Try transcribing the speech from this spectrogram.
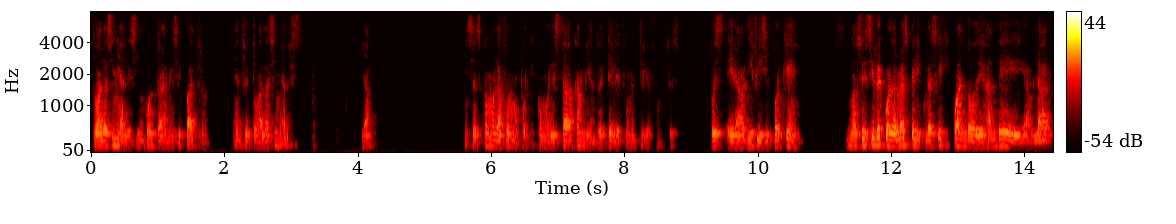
todas las señales y encontraban ese patrón entre todas las señales. ¿Ya? Esa es como la forma, porque como él estaba cambiando de teléfono en teléfono, entonces, pues era difícil porque, no sé si recuerdan las películas que cuando dejan de hablar,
